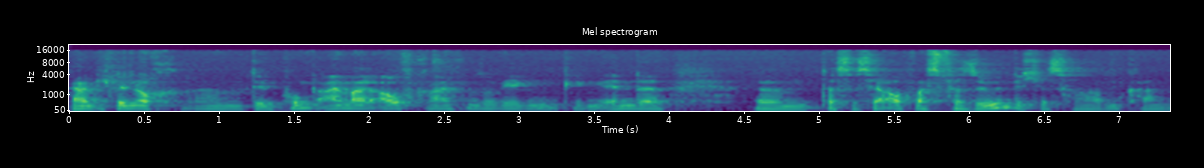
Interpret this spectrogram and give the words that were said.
Ja, und ich will noch ähm, den Punkt einmal aufgreifen, so gegen, gegen Ende, ähm, dass es ja auch was Versöhnliches haben kann.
